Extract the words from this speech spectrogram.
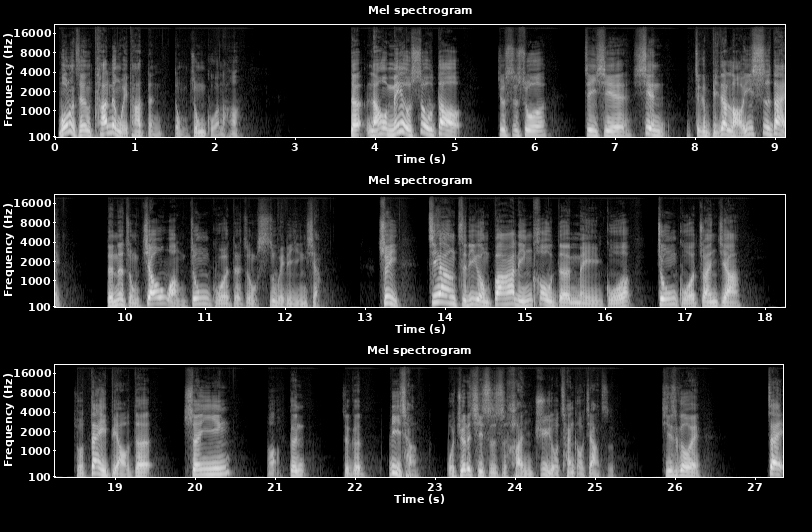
某种程度他认为他懂懂中国了哈。的，然后没有受到就是说这些现这个比较老一世代的那种交往中国的这种思维的影响，所以。这样子的一种八零后的美国中国专家所代表的声音，哦，跟这个立场，我觉得其实是很具有参考价值。其实各位在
